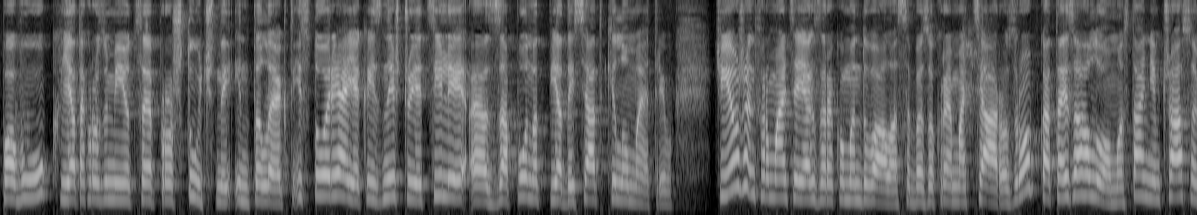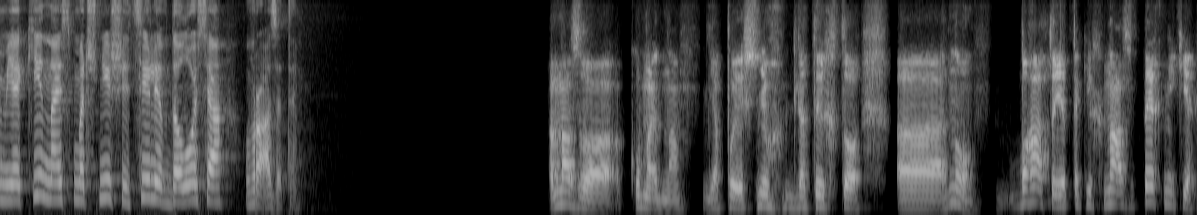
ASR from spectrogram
Павук. Я так розумію, це про штучний інтелект. Історія, який знищує цілі е, за понад 50 кілометрів. Чи є вже інформація, як зарекомендувала себе, зокрема, ця розробка? Та й загалом останнім часом які найсмачніші цілі вдалося вразити? Назва кумедна. Я поясню для тих, хто е, ну багато є таких назв техніки.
